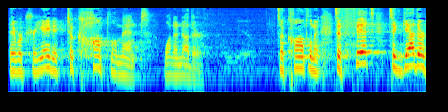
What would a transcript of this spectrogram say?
they were created to complement one another. To complement, to fit together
